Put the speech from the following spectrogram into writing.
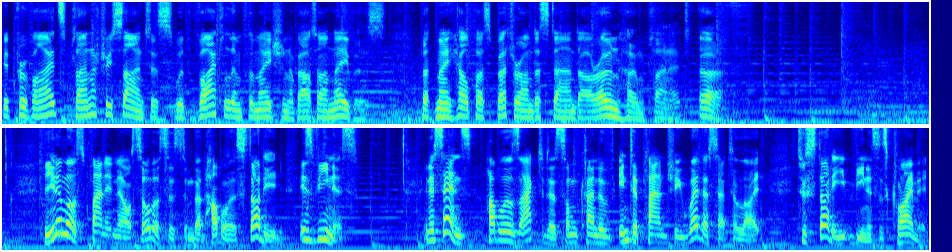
It provides planetary scientists with vital information about our neighbours that may help us better understand our own home planet, Earth. The innermost planet in our solar system that Hubble has studied is Venus. In a sense, Hubble has acted as some kind of interplanetary weather satellite to study Venus's climate.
